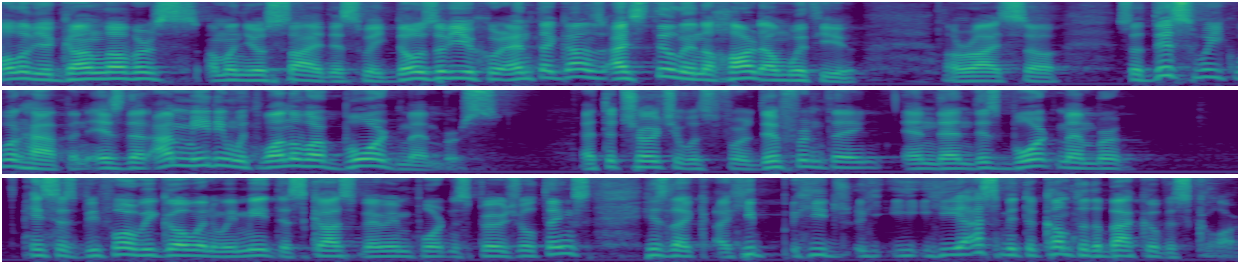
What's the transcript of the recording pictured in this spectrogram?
all of you gun lovers, I'm on your side this week. Those of you who are anti-guns, I still in the heart, I'm with you. All right, so, so this week what happened is that I'm meeting with one of our board members at the church. It was for a different thing. And then this board member, he says, before we go and we meet, discuss very important spiritual things, he's like, uh, he, he, he asked me to come to the back of his car.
